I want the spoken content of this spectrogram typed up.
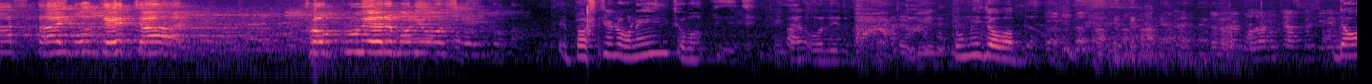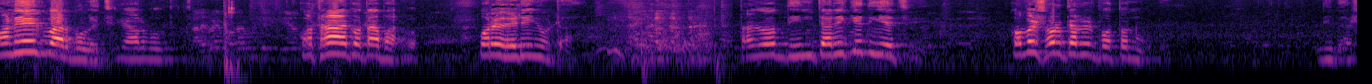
আজ তাই বলতে চাই ফখরুলের মনেও সেই কথা। এই প্রশ্নের অনেক জবাব দিয়েছে। তুমি জবাব দাও। অনেকবার বলেছি আর বলতে চাই। কথা কথা ভালো পরে হেডিং ওটা। তারপর দিন তারিখে দিয়েছে। কবে সরকারের পতন হবে? দিবাস।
